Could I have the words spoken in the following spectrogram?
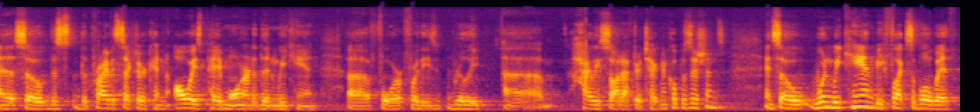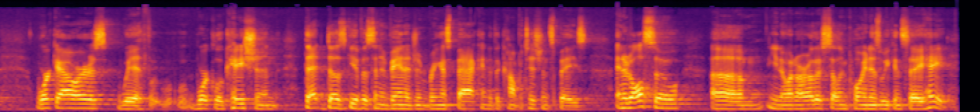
Uh, so this, the private sector can always pay more than we can uh, for, for these really um, highly sought after technical positions. And so when we can be flexible with work hours with work location, that does give us an advantage and bring us back into the competition space. And it also, um, you know, and our other selling point is we can say, hey,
